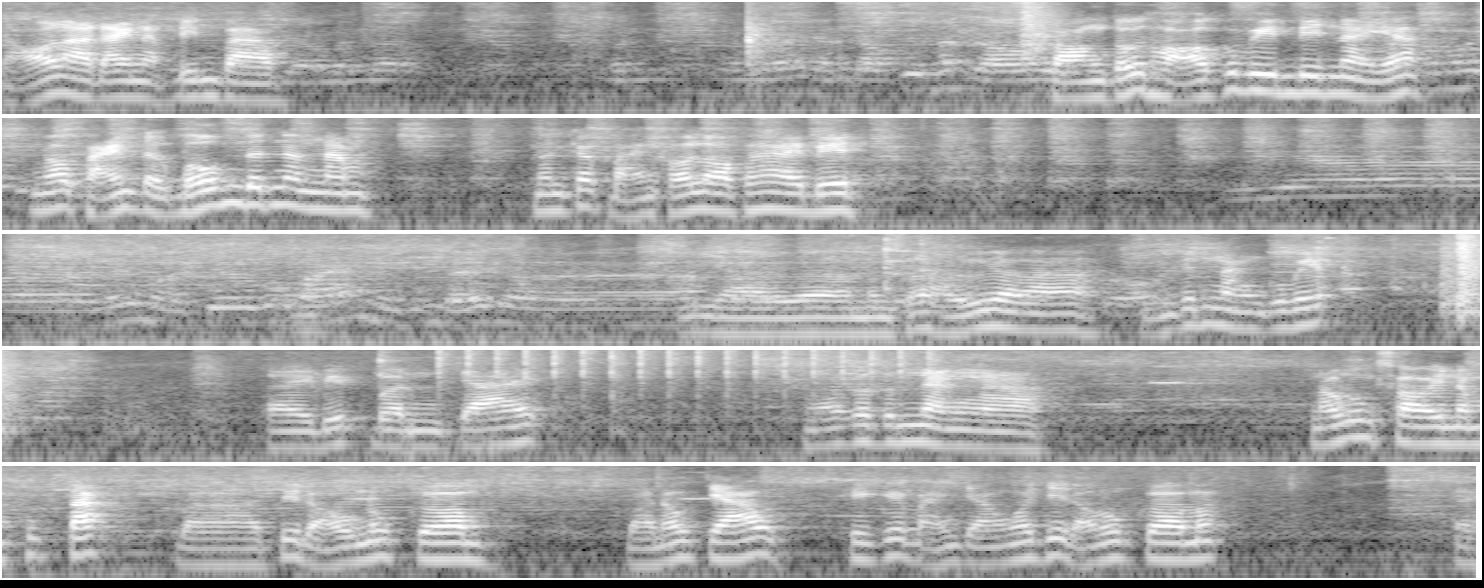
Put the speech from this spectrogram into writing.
đỏ là đang nạp pin vào. Còn tuổi thọ của viên pin này á, nó khoảng từ 4 đến 5 năm, nên các bạn khỏi lo phải hai pin. Bây giờ ờ, mình sẽ thử ờ, những tính năng của bếp. Đây, bếp bên trái, nó có tính năng là nấu nước sôi 5 phút tắt và chế độ nấu cơm và nấu cháo. Khi các bạn chọn cái chế độ nấu cơm á đây,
